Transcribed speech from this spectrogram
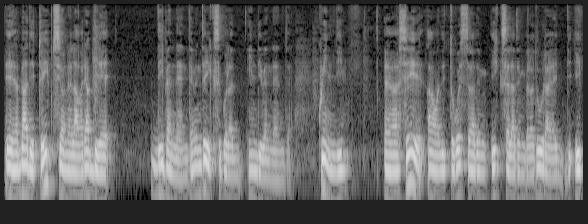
eh, abbiamo detto y è la variabile dipendente, mentre x è quella indipendente. Quindi eh, se avevamo detto questo è x è la temperatura e y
